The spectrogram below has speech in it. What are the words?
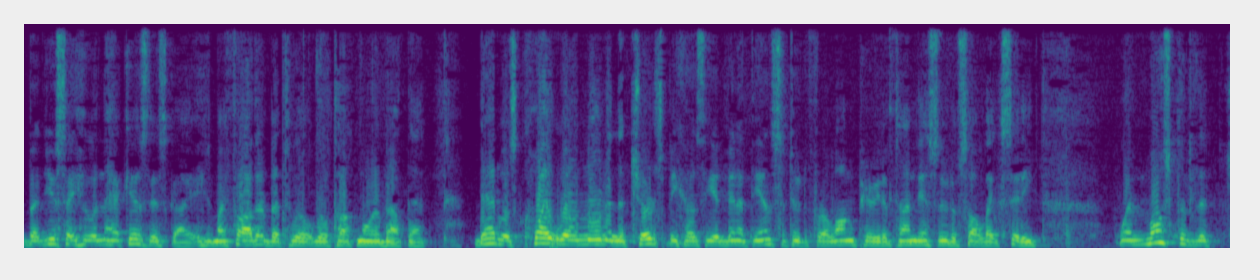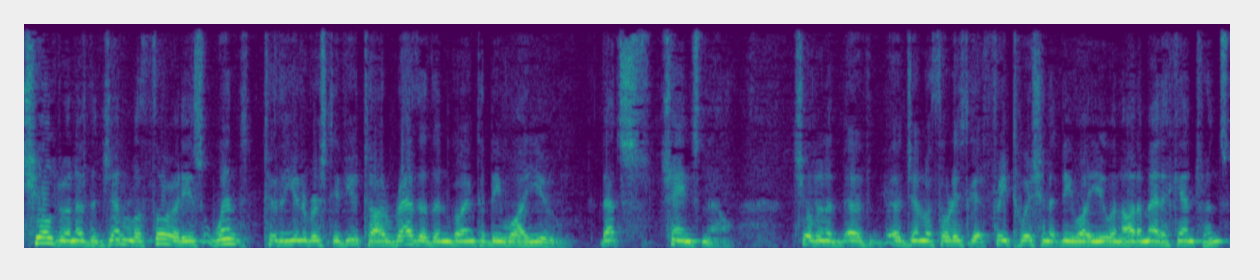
But you say, who in the heck is this guy? He's my father, but we'll, we'll talk more about that. Dad was quite well known in the church because he had been at the Institute for a long period of time, the Institute of Salt Lake City, when most of the children of the general authorities went to the University of Utah rather than going to BYU. That's changed now. Children of, general authorities get free tuition at BYU and automatic entrance,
